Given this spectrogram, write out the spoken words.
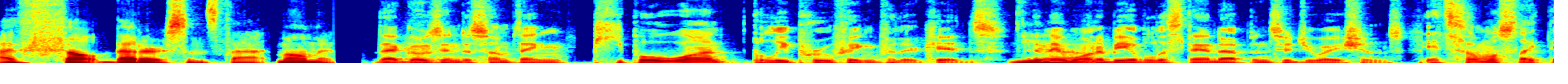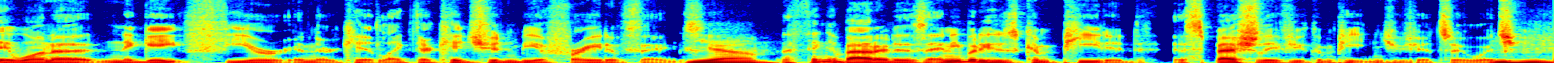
I've felt better since that moment. That goes into something people want bully proofing for their kids, and they want to be able to stand up in situations. It's almost like they want to negate fear in their kid, like their kid shouldn't be afraid of things. Yeah. The thing about it is, anybody who's competed, especially if you compete in jujitsu, which Mhm.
